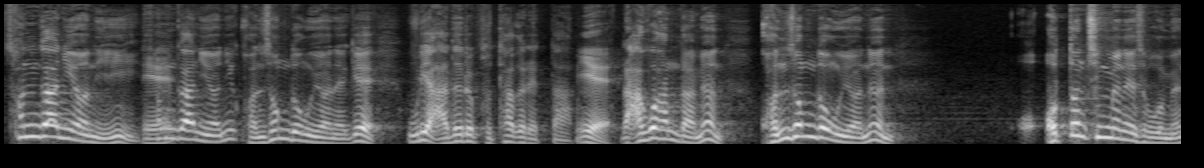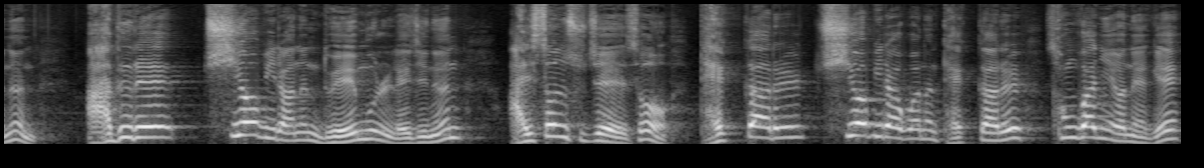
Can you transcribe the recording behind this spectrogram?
선관위원이 예. 선관위원이 권성동 의원에게 우리 아들을 부탁을 했다. 예. 라고 한다면 권성동 의원은 어- 어떤 측면에서 보면은 아들의 취업이라는 뇌물 내지는 알선 수재에서 대가를 취업이라고 하는 대가를 선관위원에게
